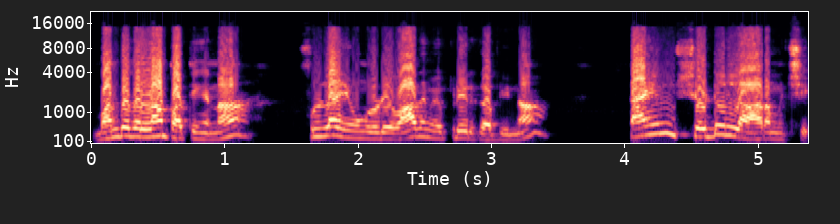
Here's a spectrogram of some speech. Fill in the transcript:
வந்ததெல்லாம் பாத்தீங்கன்னா ஃபுல்லா இவங்களுடைய வாதம் எப்படி இருக்கு அப்படின்னா டைம் ஷெட்யூல்ல ஆரம்பிச்சு.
